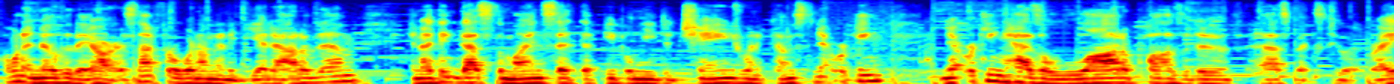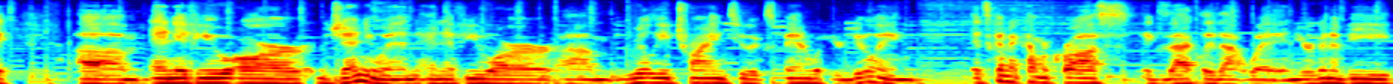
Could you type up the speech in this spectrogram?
I want to know who they are. It's not for what I'm going to get out of them. And I think that's the mindset that people need to change when it comes to networking. Networking has a lot of positive aspects to it, right? Um, and if you are genuine and if you are um, really trying to expand what you're doing, it's going to come across exactly that way and you're going to be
